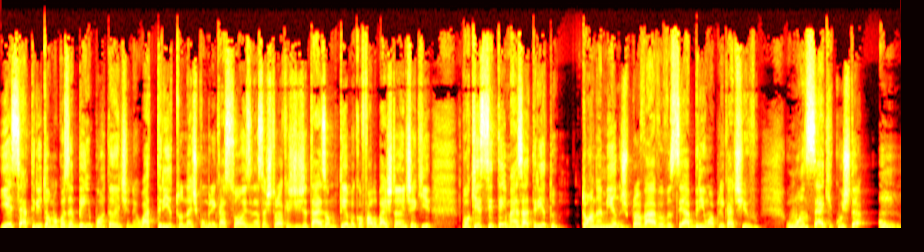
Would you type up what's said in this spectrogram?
E esse atrito é uma coisa bem importante, né? O atrito nas comunicações e nessas trocas digitais é um tema que eu falo bastante aqui. Porque se tem mais atrito, torna menos provável você abrir um aplicativo. O OneSec custa 1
